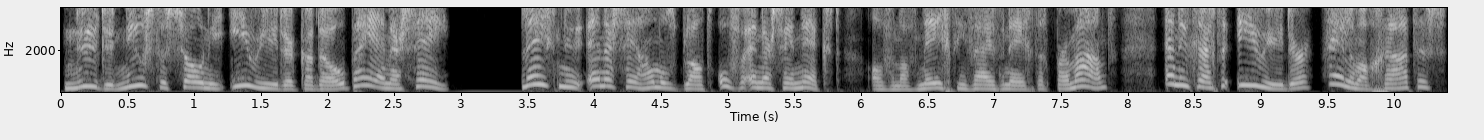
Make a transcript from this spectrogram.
Nu de nieuwste Sony e-reader cadeau bij NRC. Lees nu NRC Handelsblad of NRC Next al vanaf 19,95 per maand... en u krijgt de e-reader helemaal gratis.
